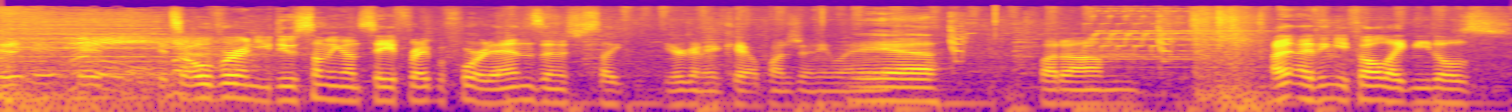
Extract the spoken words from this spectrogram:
it, it, it, it's over and you do something unsafe right before it ends, then it's just like you're gonna KO punch anyway. Yeah. But um, I, I think he felt like needles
